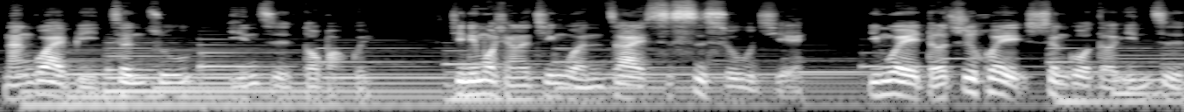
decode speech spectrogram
难怪比珍珠、银子都宝贵。今天默想的经文在十四、十五节，因为得智慧胜过得银子，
